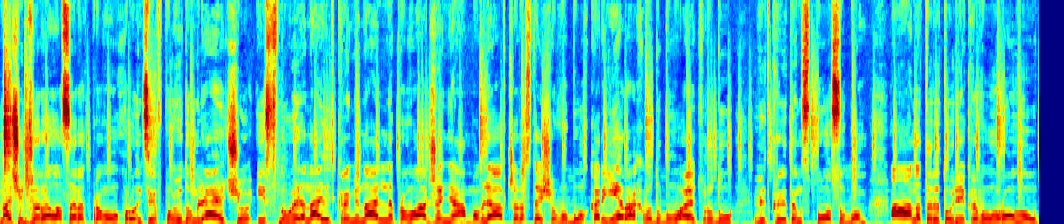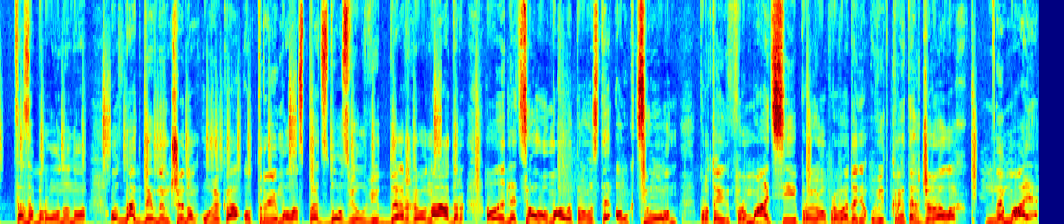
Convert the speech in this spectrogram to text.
Наші джерела серед правоохоронців повідомляють, що існує навіть кримінальне провадження. Мовляв, через те, що в обох кар'єрах видобувають руду відкритим способом. А на території Кривого Рогу це заборонено. Однак дивним чином УГК отримала спецдозвіл від Держгеонадр, але для цього мали провести аукціон. Проте інформації про його проведення у відкритих джерелах немає.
